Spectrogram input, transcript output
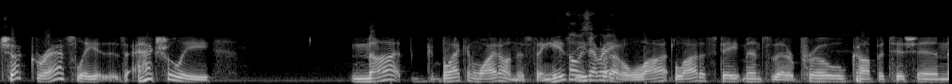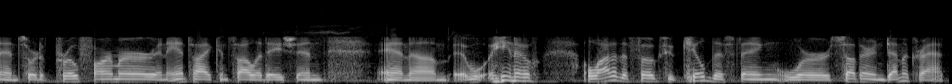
Chuck Grassley is actually not black and white on this thing. He's, Oh, he's put right? out a lot lot of statements that are pro competition and sort of pro farmer and anti consolidation, and um, it you know. A lot of the folks who killed this thing were Southern Democrats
